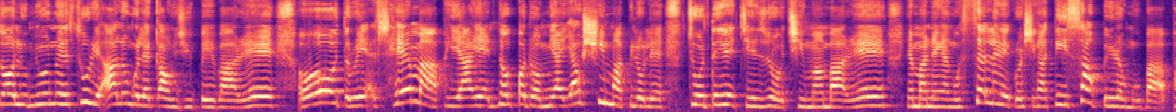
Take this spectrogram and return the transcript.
တော်လူမျိုးနွယ်စုတွေအားလုံးကိုလည်းကောင်းချီးပေးပါရယ်အိုးသူတို့ရဲ့အထဲမှာဖခင်ရဲ့နှုတ်ပတ်တော်များရောက်ရှိမှပြီလို့လဲကြိုတဲ့ရဲ့ကျေးဇူးတော်ချီးမွမ်းပါရယ်ယမနိုင်ငံကိုဆက်လက်ကိုရှင်ကတီဆောက်ပေးတော်မူပါအဖ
